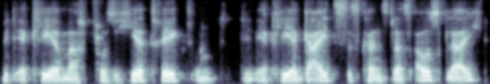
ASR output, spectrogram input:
mit Erklärmacht vor sich herträgt und den Erklärgeiz des Kanzlers ausgleicht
